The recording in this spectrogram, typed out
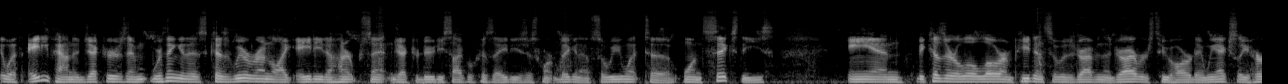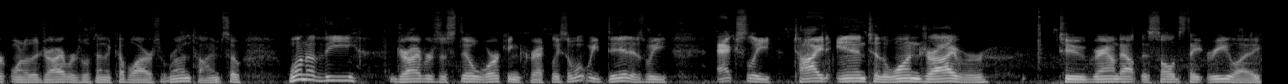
with 80 pound injectors and we're thinking this because we were running like 80 to 100 percent injector duty cycle because the 80s just weren't big enough so we went to 160s and because they're a little lower impedance it was driving the drivers too hard and we actually hurt one of the drivers within a couple hours of runtime. So one of the drivers is still working correctly. So what we did is we actually tied into the one driver to ground out this solid state relay.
